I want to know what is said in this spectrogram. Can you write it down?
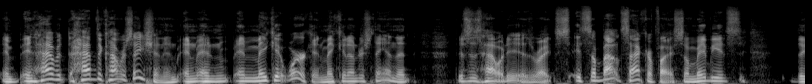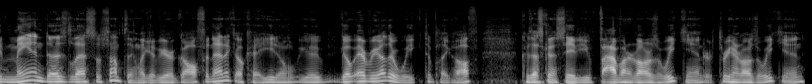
and, and have it have the conversation and, and and and make it work and make it understand that this is how it is, right? It's about sacrifice. So maybe it's the man does less of something. Like if you're a golf fanatic, okay, you know, you go every other week to play golf because that's going to save you five hundred dollars a weekend or three hundred dollars a weekend.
